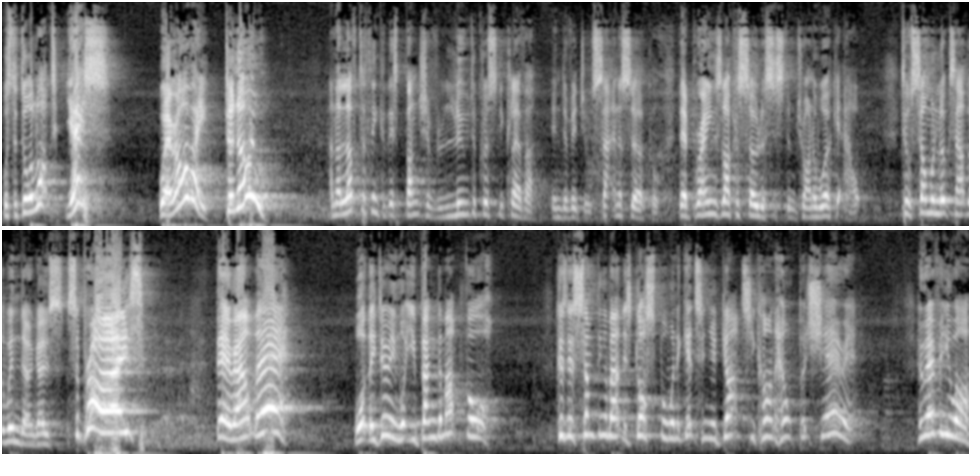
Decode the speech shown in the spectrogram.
Was the door locked? Yes. Where are they? Dunno. And I love to think of this bunch of ludicrously clever individuals sat in a circle, their brains like a solar system trying to work it out, till someone looks out the window and goes, Surprise! They're out there. What are they doing? What you banged them up for? Because there's something about this gospel when it gets in your guts, you can't help but share it. Whoever you are.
